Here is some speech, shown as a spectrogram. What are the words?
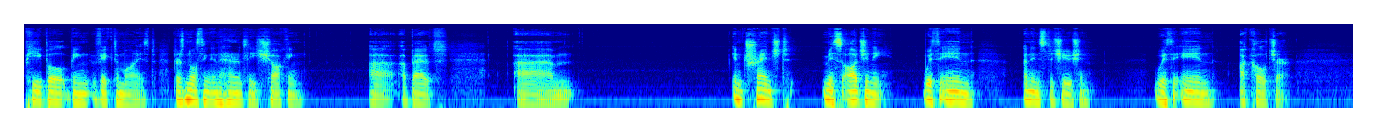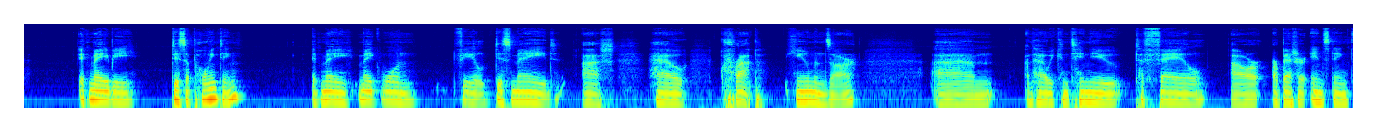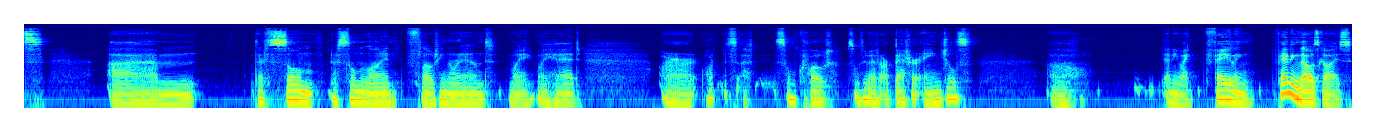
people being victimized. There's nothing inherently shocking uh, about um, entrenched misogyny within an institution, within a culture. It may be disappointing it may make one feel dismayed at how crap humans are um, and how we continue to fail our our better instincts. Um, there's some there's some line floating around my my head, or what? Uh, some quote, something about our better angels. Oh, anyway, failing failing those guys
